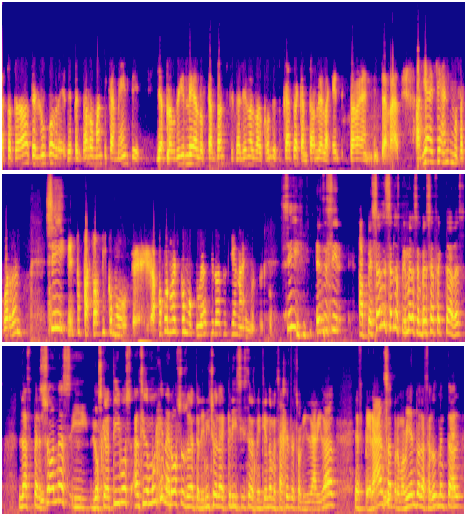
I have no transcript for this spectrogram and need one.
hasta te dabas el lujo de, de pensar románticamente y aplaudirle a los cantantes que salían al balcón de su casa a cantarle a la gente que estaba en- encerrada. Había ese ánimo, ¿se acuerdan? Sí, Esto pasó así como, eh, ¿a poco no es como que hubiera sido hace 100 años? sí. Es decir, a pesar de ser las primeras en verse afectadas, las personas y los creativos han sido muy generosos durante el inicio de la crisis, transmitiendo mensajes de solidaridad, esperanza, promoviendo la salud mental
